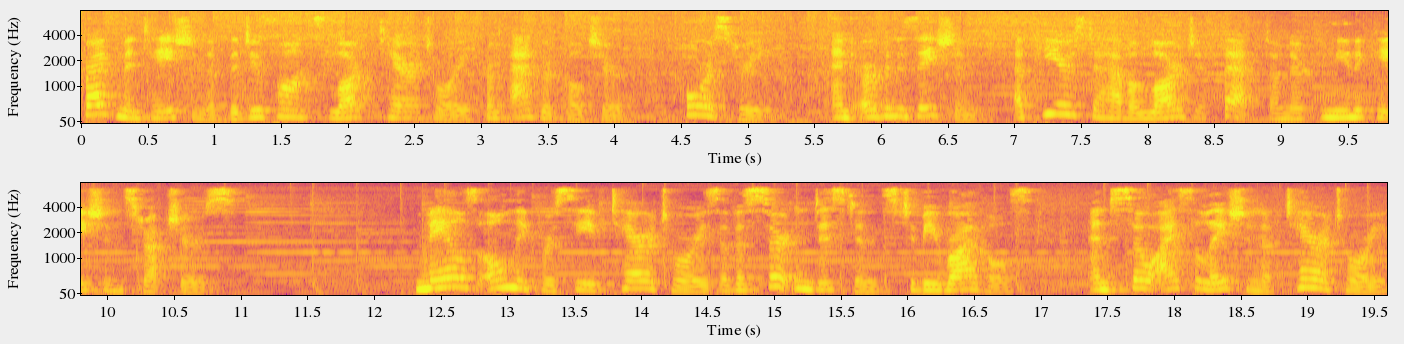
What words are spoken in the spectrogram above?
Fragmentation of the Dupont's lark territory from agriculture, forestry, and urbanization appears to have a large effect on their communication structures. Males only perceive territories of a certain distance to be rivals, and so isolation of territory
